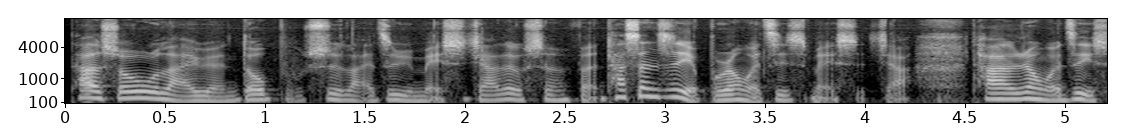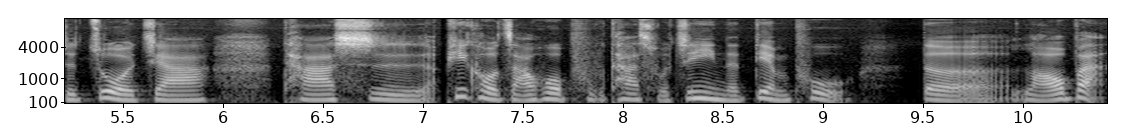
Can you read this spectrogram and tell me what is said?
他的收入来源都不是来自于美食家这个身份。他甚至也不认为自己是美食家，他认为自己是作家，他是 Pico 杂货铺他所经营的店铺的老板，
